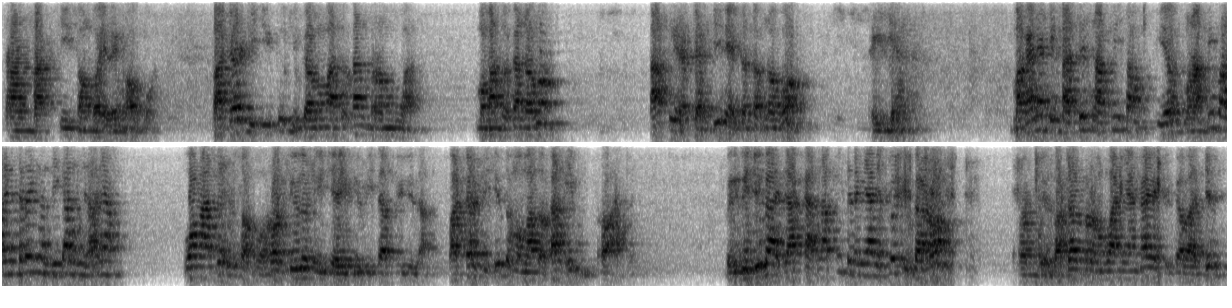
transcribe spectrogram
transaksi sampai eling apa. Padahal di situ juga memasukkan perempuan. Memasukkan apa? Tapi redaksinya tetap nopo rijal. Makanya di hadis Nabi ya Nabi paling sering ngendikan misalnya wong apik itu sapa? Rajulun ijaibu fisabilillah. Padahal di situ memasukkan imro'at. Begitu juga zakat Nabi seringnya nyebut juga roh. Padahal perempuan yang kaya juga wajib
